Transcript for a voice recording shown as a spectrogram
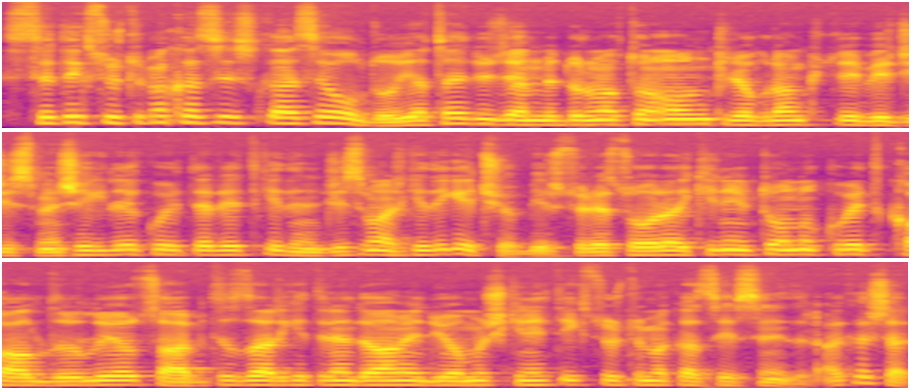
Statik sürtünme kası kase olduğu yatay düzlemde durmaktan 10 kilogram kütle bir cisme şekilde kuvvetleri etki edince cisim harekete geçiyor. Bir süre sonra 2 Newton'luk kuvvet kaldırılıyor. Sabit hızla hareketine devam ediyormuş. Kinetik sürtünme kasesi nedir? Arkadaşlar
